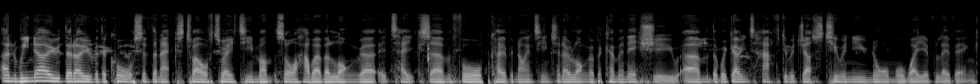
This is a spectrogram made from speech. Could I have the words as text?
And we know that over the course of the next 12 to 18 months or however longer it takes um, for COVID 19 to no longer become an issue, um, that we're going to have to adjust to a new normal way of living.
